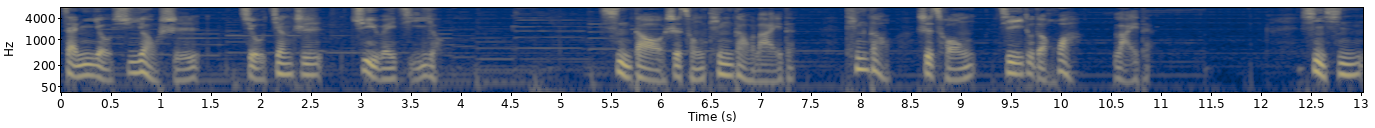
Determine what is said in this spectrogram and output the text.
在你有需要时。就将之据为己有。信道是从听道来的，听道是从基督的话来的。信心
